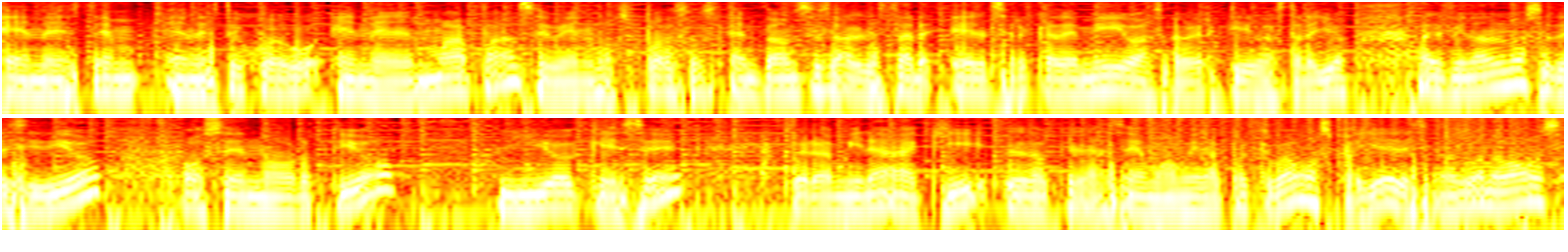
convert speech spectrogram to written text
en este, en este juego, en el mapa, se ven los pasos. Entonces, al estar él cerca de mí, iba a saber que iba a estar yo. Al final no se decidió o se norteó, yo qué sé. Pero mira aquí lo que le hacemos, mira, porque vamos para allá decimos, bueno, vamos,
